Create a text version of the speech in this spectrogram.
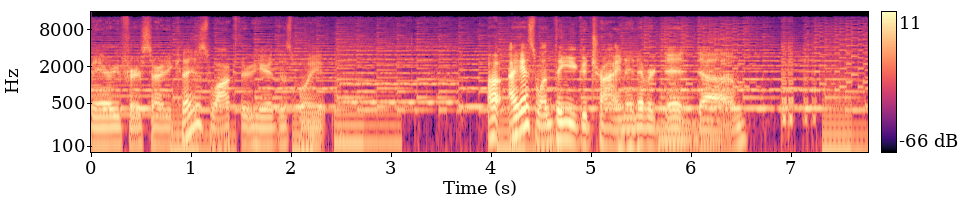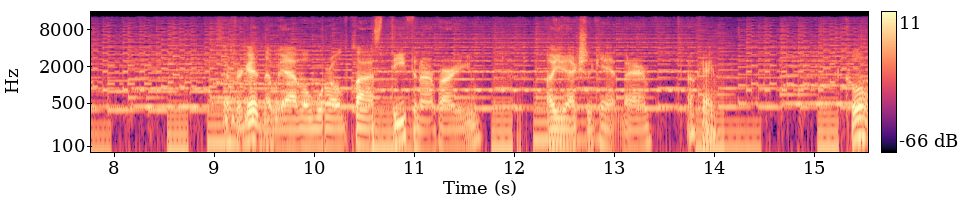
very first started. Can I just walk through here at this point? Uh, I guess one thing you could try, and I never did, um... I forget that we have a world-class thief in our party. Oh, you actually can't there. Okay. Cool.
